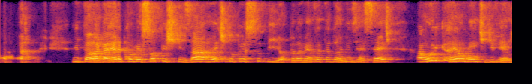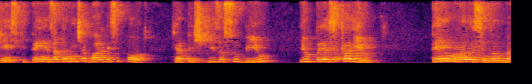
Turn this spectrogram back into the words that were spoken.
então, a galera começou a pesquisar antes do preço subir, ó, pelo menos até 2017. A única realmente divergência que tem é exatamente agora nesse ponto que a pesquisa subiu e o preço caiu. Tem um lance no, na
